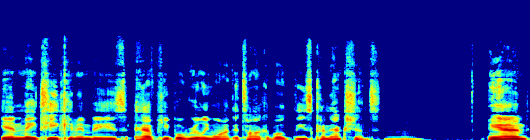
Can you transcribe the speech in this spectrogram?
in Métis communities have people really want to talk about these connections. Mm. And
